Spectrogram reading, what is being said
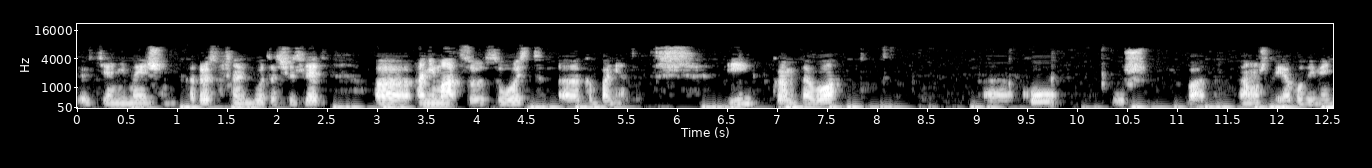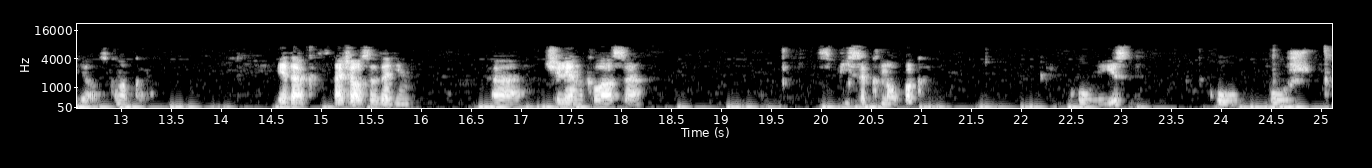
property animation, который, собственно, будет осуществлять э, анимацию свойств э, компонентов. И, кроме того, Q push button, потому что я буду иметь дело с кнопками. Итак, сначала создадим э, член класса список кнопок QList, QPush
